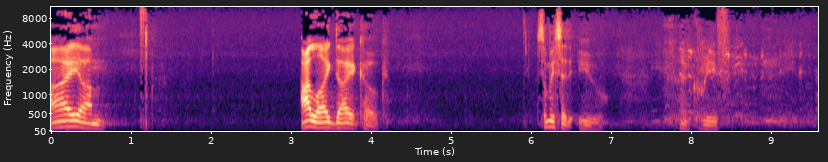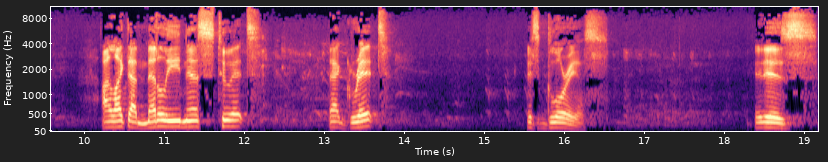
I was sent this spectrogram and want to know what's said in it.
I um, I like Diet Coke. Somebody said, "Ew." grief. I like that metaliness to it, that grit. It's glorious. It is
